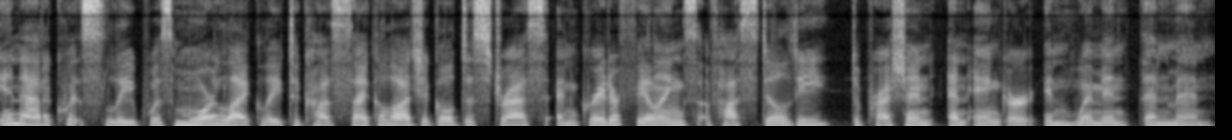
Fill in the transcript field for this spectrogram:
inadequate sleep was more likely to cause psychological distress and greater feelings of hostility, depression, and anger in women than men.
